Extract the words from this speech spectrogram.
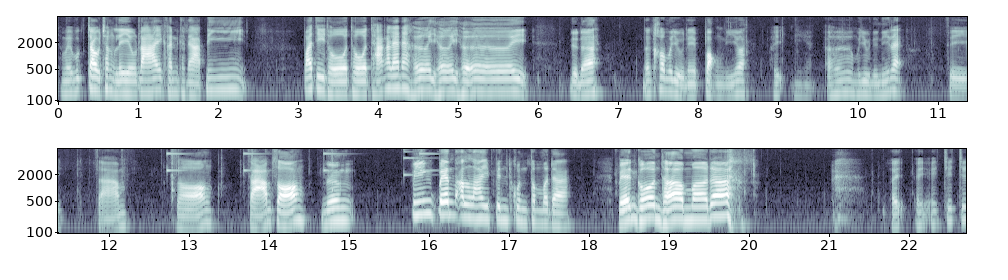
ทำไมพวกเจ้าช่างเลวร้ายกันขนาดนี้ปาจิโทโททั้งแล้วนะเฮ้ยเฮ้ยเฮ้ยเดี๋ยวนะต้องเข้ามาอยู่ในปล่องนี้วะ ฮ้ยนี่ไงเออมาอยู่ในนี้แหละสี่สามสองสามสองหนึ่งปิงเป็นอะไรเป็นคนธรรมดา เป็นคนธรรมดาเอ้ยเอ้ยเจ๊เจ๊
